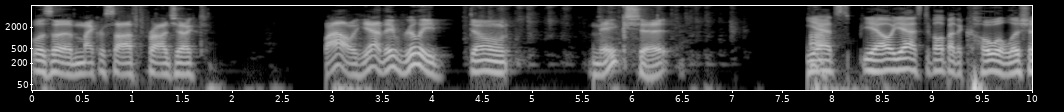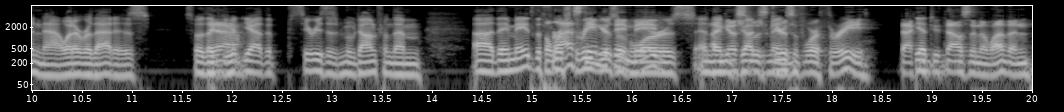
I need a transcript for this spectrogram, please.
was a Microsoft project. Wow, yeah, they really don't make shit. Yeah, Huh. it's yeah. Oh yeah, it's developed by the Coalition now, whatever that is. So the Yeah. yeah, the series has moved on from them. Uh, they made the, The first three Gears of made, Wars, and I then guess Judgment. was Gears of War Three back Yeah. in 2011.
